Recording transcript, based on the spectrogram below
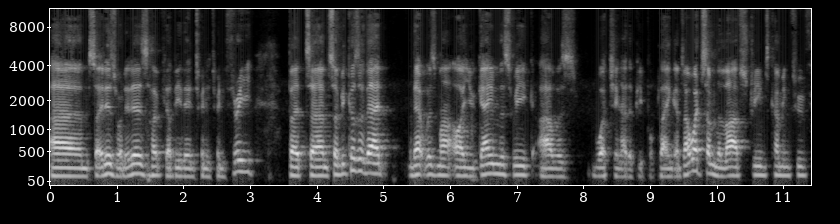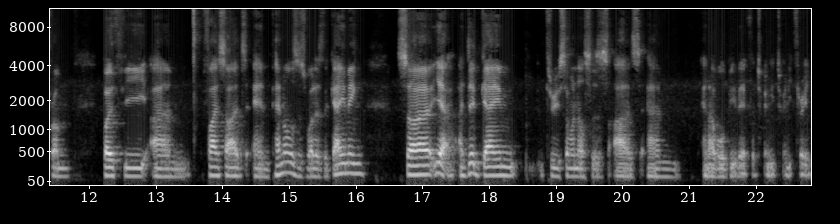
Um, so it is what it is. Hopefully, I'll be there in 2023. But um, so because of that, that was my RU game this week. I was watching other people playing games. I watched some of the live streams coming through from both the um, firesides and panels as well as the gaming. So yeah, I did game through someone else's eyes, um, and I will be there for 2023.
